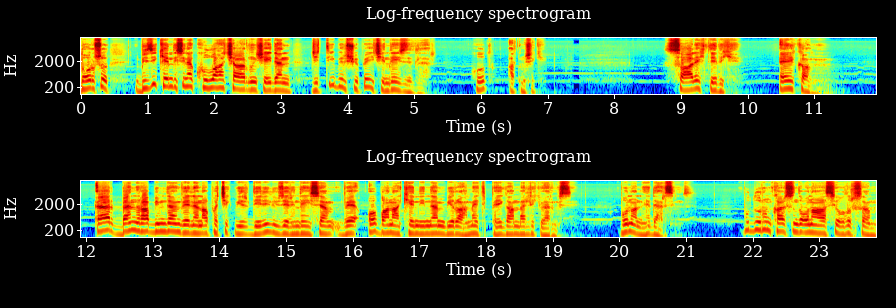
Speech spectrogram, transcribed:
Doğrusu bizi kendisine kulluğa çağırdığın şeyden ciddi bir şüphe içindeyiz dediler. Hud 62 Salih dedi ki, Ey kavmim, eğer ben Rabbimden verilen apaçık bir delil üzerindeysem ve o bana kendinden bir rahmet, peygamberlik vermişse, buna ne dersiniz? Bu durum karşısında ona asi olursam,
